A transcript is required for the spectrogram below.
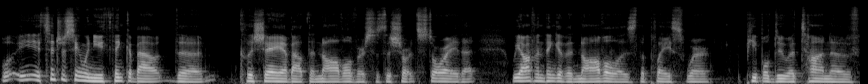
Well, it's interesting when you think about the cliche about the novel versus the short story that we often think of the novel as the place where people do a ton of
